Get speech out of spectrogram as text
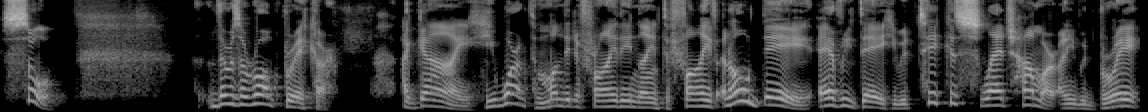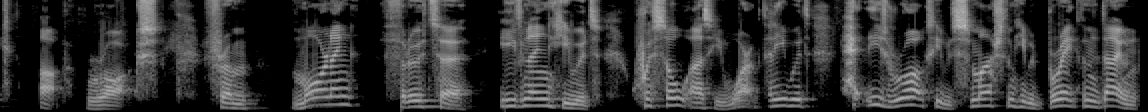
So, there was a rock breaker a guy. He worked Monday to Friday, nine to five, and all day, every day, he would take his sledgehammer and he would break up rocks. From morning through to evening, he would whistle as he worked, and he would hit these rocks. He would smash them. He would break them down,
